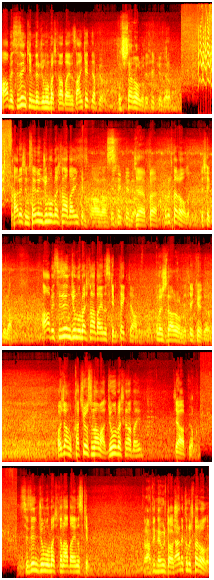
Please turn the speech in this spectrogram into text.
Abi sizin kimdir Cumhurbaşkanı adayınız? Anket yapıyorum. Kılıçdaroğlu. Teşekkür ediyorum. Kardeşim senin Cumhurbaşkanı adayın kim? Sağ olasın. Teşekkür ediyorum. CHP. Kılıçdaroğlu. Teşekkürler. Abi sizin Cumhurbaşkanı adayınız kim? Tek cevap. Kılıçdaroğlu. Teşekkür ediyorum. Hocam kaçıyorsun ama Cumhurbaşkanı adayın? Cevap yok. Sizin Cumhurbaşkanı adayınız kim? Selahattin Demirtaş. Yani Kılıçdaroğlu.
